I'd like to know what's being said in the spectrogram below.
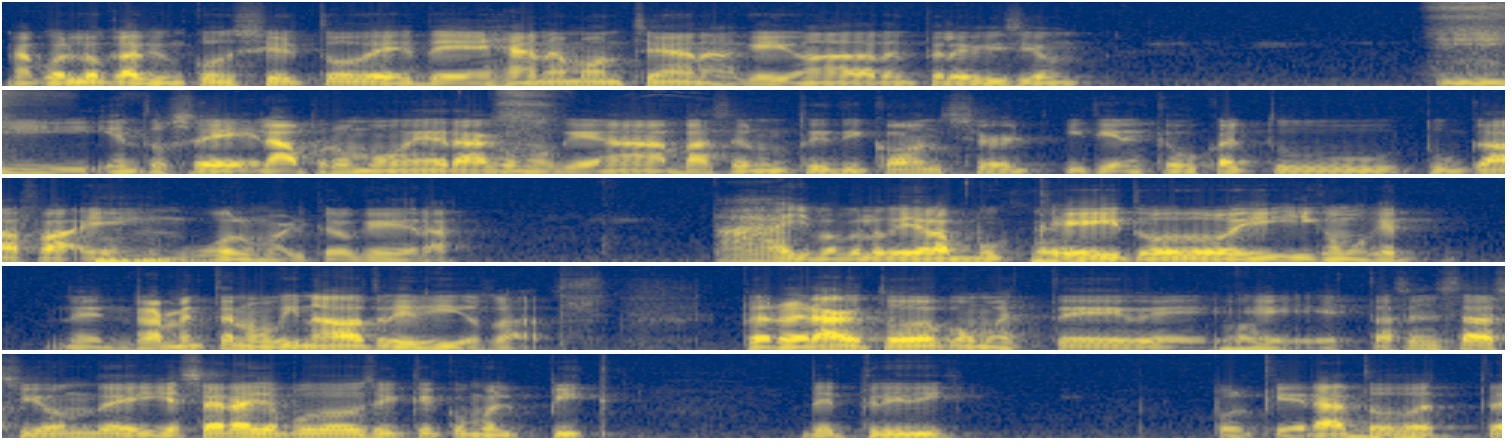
Me acuerdo que había un concierto de, de Hannah Montana que iban a dar en televisión. Y, entonces la promo era como que, ah, va a ser un 3D concert y tienes que buscar tu, tu gafa en Walmart, creo que era. Ah, yo me acuerdo que yo las busqué y todo, y, como que eh, realmente no vi nada 3D, o sea, pero era todo como este, eh, eh, esta sensación de, y ese era, yo puedo decir que como el peak del 3D, porque era todo este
